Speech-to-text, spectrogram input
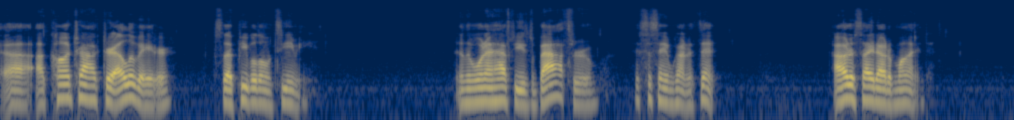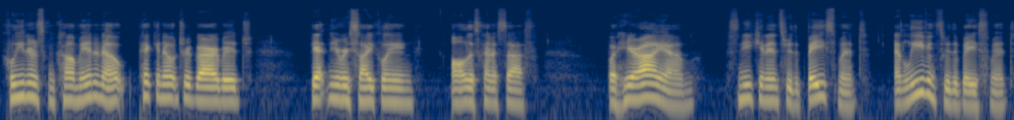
uh, a contractor elevator so that people don't see me. And then when I have to use the bathroom, it's the same kind of thing. Out of sight, out of mind. Cleaners can come in and out, picking out your garbage, getting your recycling, all this kind of stuff. But here I am, sneaking in through the basement and leaving through the basement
